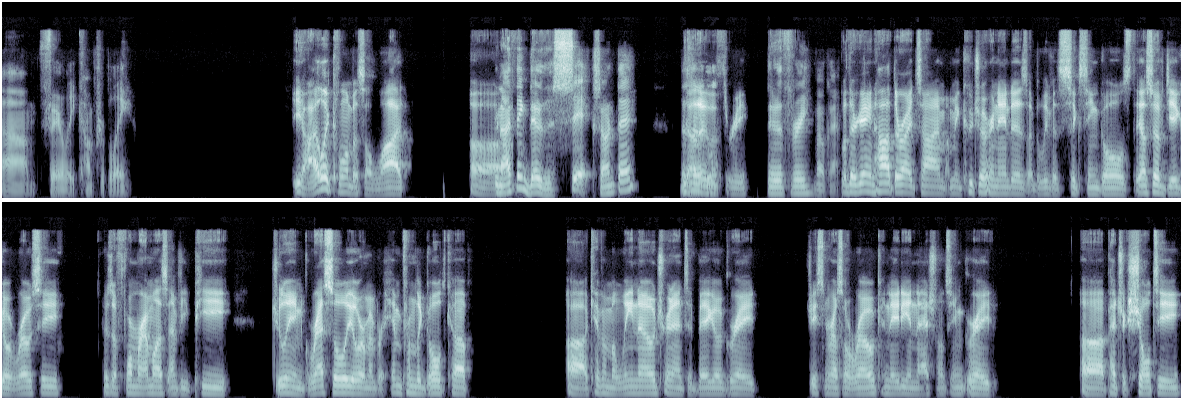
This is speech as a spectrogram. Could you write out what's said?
um, fairly comfortably. Yeah, I like Columbus a lot. Uh, and I think they're the six, aren't they? No, they're the three. They're the three. Okay, but they're getting hot at the right time. I mean, Cucho Hernandez, I believe, has 16 goals. They also have Diego Rossi who's a former MLS MVP. Julian Gressel, you'll remember him from the Gold Cup. Uh, Kevin Molino, Trinidad and Tobago, great. Jacen Russell Rowe, Canadian national team, great. Uh, Patrick Schulte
